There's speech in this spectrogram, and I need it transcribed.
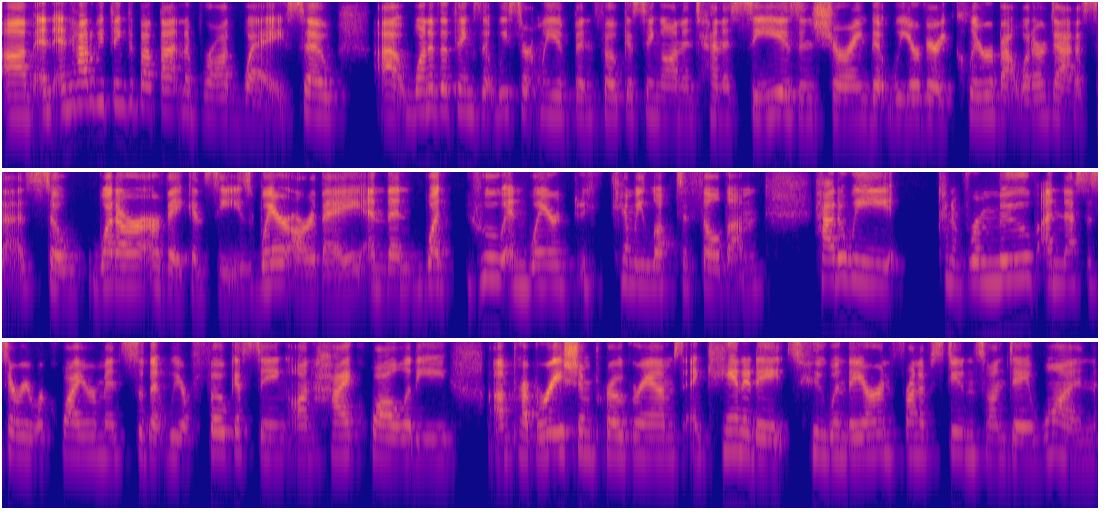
Um, and, and how do we think about that in a broad way? Way. So uh, one of the things that we certainly have been focusing on in Tennessee is ensuring that we are very clear about what our data says. So what are our vacancies? Where are they? And then what, who and where can we look to fill them? How do we kind of remove unnecessary requirements so that we are focusing on high quality um, preparation programs and candidates who, when they are in front of students on day one,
